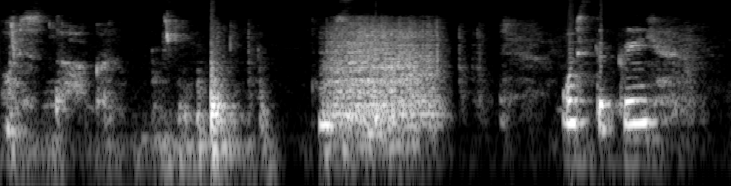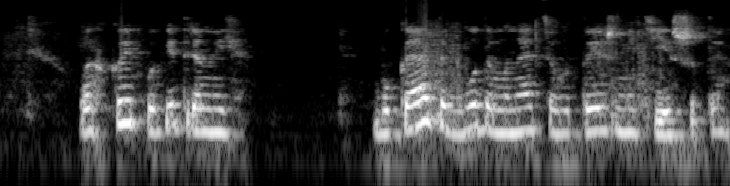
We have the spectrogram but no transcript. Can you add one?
Ось так. Ось так. Ось такий легкий повітряний букетик буде мене цього тижня тішити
